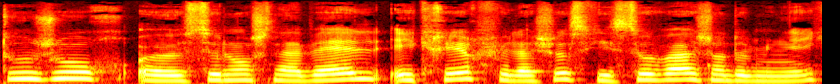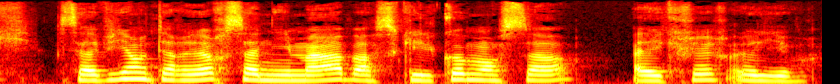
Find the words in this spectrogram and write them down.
Toujours euh, selon Schnabel, écrire fut la chose qui sauva Jean-Dominique. Sa vie antérieure s'anima parce qu'il commença à écrire le livre.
